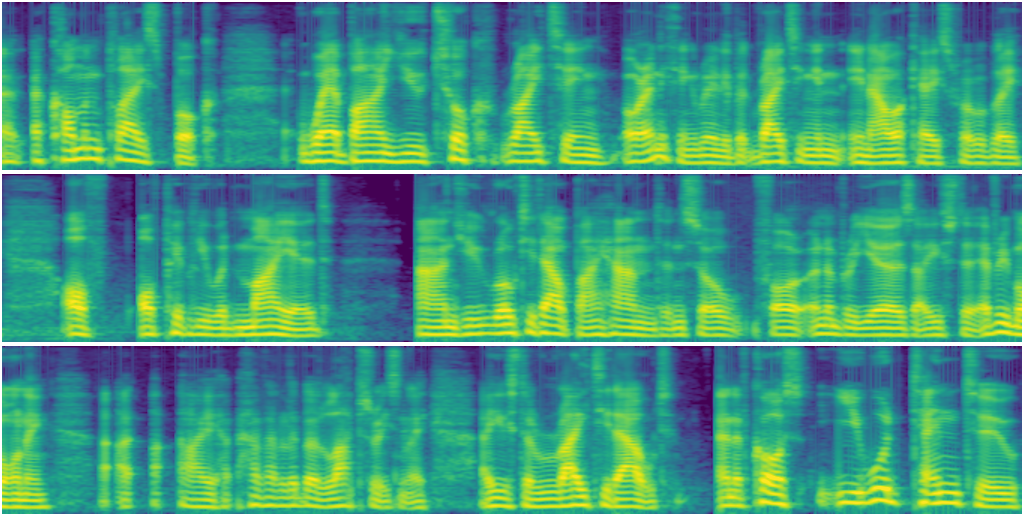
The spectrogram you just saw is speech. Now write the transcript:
a, a commonplace book, whereby you took writing or anything really, but writing in in our case probably of of people you admired and you wrote it out by hand. And so for a number of years, I used to, every morning, I, I have had a little bit of lapse recently, I used to write it out. And of course, you would tend to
